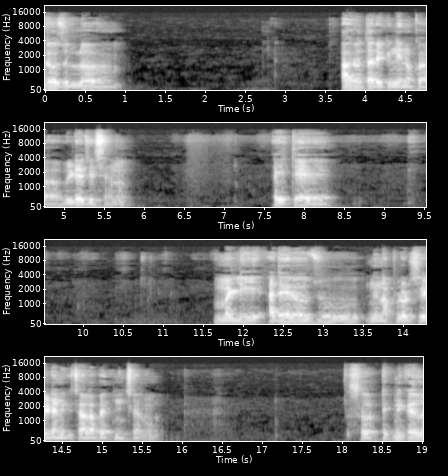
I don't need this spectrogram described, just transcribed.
రోజుల్లో ఆరో తారీఖు నేను ఒక వీడియో చేశాను. అయితే మళ్ళీ అదే రోజు నేను అప్లోడ్ చేయడానికి చాలా ప్రయత్నించాను. సో టెక్నికల్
